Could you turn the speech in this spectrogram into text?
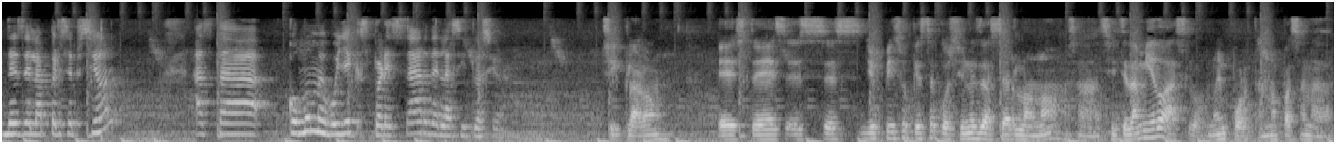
Desde la percepción hasta cómo me voy a expresar de la situación. Sí, claro. Este es, es, es, yo pienso que esta cuestión es de hacerlo, ¿no? O sea, si te da miedo, hazlo, no importa, no pasa nada.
